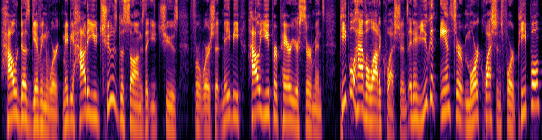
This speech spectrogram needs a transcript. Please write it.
How does giving work? Maybe how do you choose the songs that you choose for worship? Maybe how you prepare your sermons. People have a lot of questions, and if you can answer more questions for people,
